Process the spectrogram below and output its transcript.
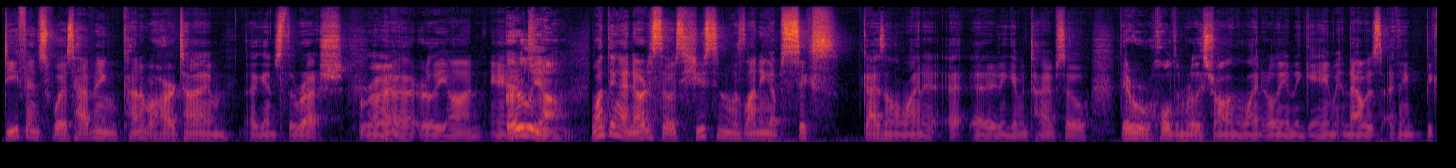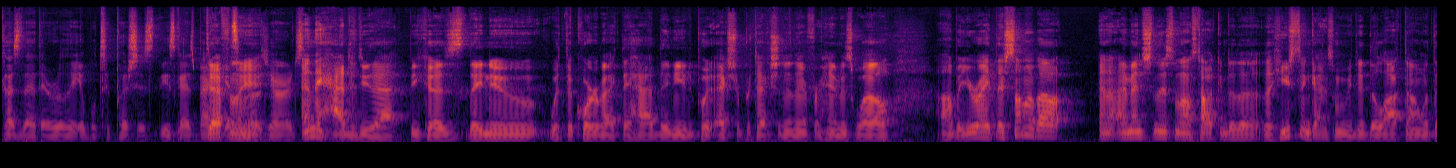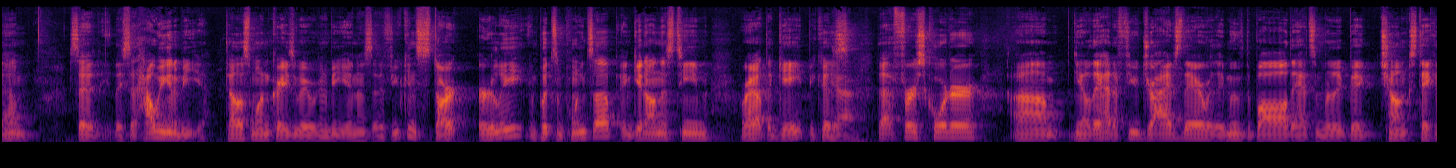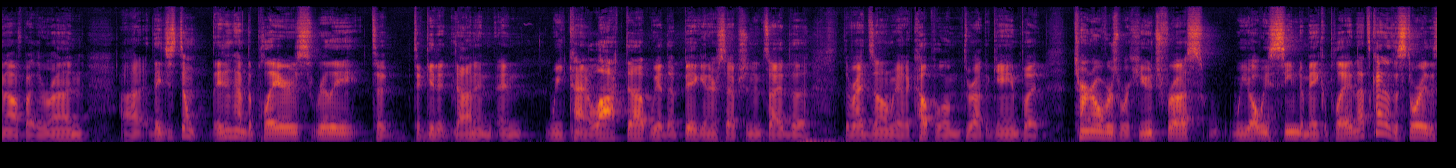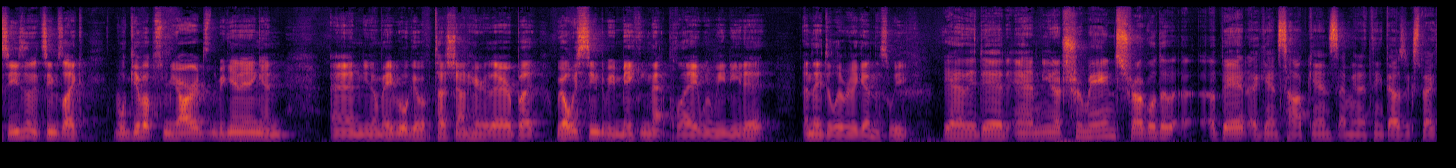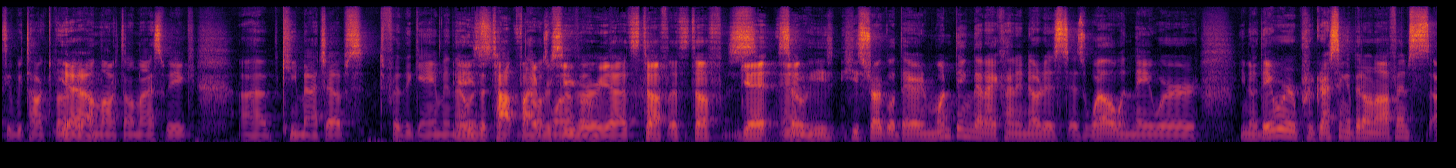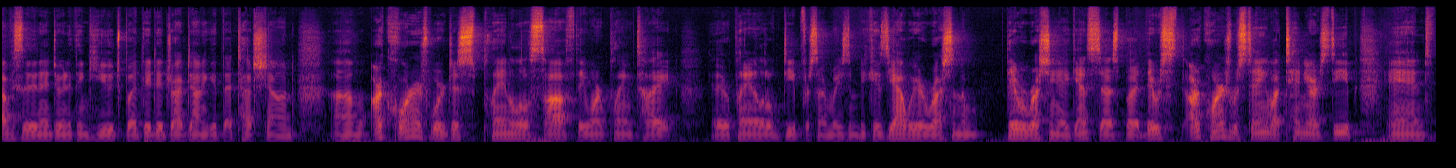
defense was having kind of a hard time against the rush Right. uh, early on. And Early on. One thing I noticed though is Houston was lining up six guys on the line at, at, at any given time, so they were holding really strong on the line early in the game, and that was I think because of that they were really able to push this, these guys back and get some Definitely, those yards. and they had to do that because they knew with the quarterback they had, they needed to put extra protection in there for him as well. Uh, but you're right. There's something about, and I mentioned this when I was talking to the, the Houston guys when we did the lockdown with them. Said they said, "How are we going to beat you? Tell us one crazy way we're going to beat you." And I said, "If you can start early and put some points up and get on this team right out the gate, because Yeah. that first quarter." Um, you know, they had a few drives there where they moved the ball. They had some really big chunks taken off by the run. Uh, they just don't. They didn't have the players really to to get it done, and, and we kind of locked up. We had that big interception inside the the red zone. We had a couple of them throughout the game, but turnovers were huge for us. We always seem to make a play, and that's kind of the story of the season. It seems like we'll give up some yards in the beginning, and and you know maybe we'll give up a touchdown here or there, but we always seem to be making that play when we need it, and they delivered again this week. Yeah, they did. And, you know, Trumaine struggled a, a bit against Hopkins. I mean, I think that was expected. We talked about Yeah. it on Locked On last week. Uh, key matchups for the game. And that Yeah, he's was, a top five was one of receiver. Yeah, it's tough. It's tough get. So and- he he struggled there. And one thing that I kind of noticed as well when they were, you know, they were progressing a bit on offense. Obviously, they didn't do anything huge, but they did drive down and get that touchdown. Um, our corners were just playing a little soft. They weren't playing tight. They were playing a little deep for some reason because yeah, we were rushing them. They were rushing against us, but they were our corners were staying about ten yards deep, and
